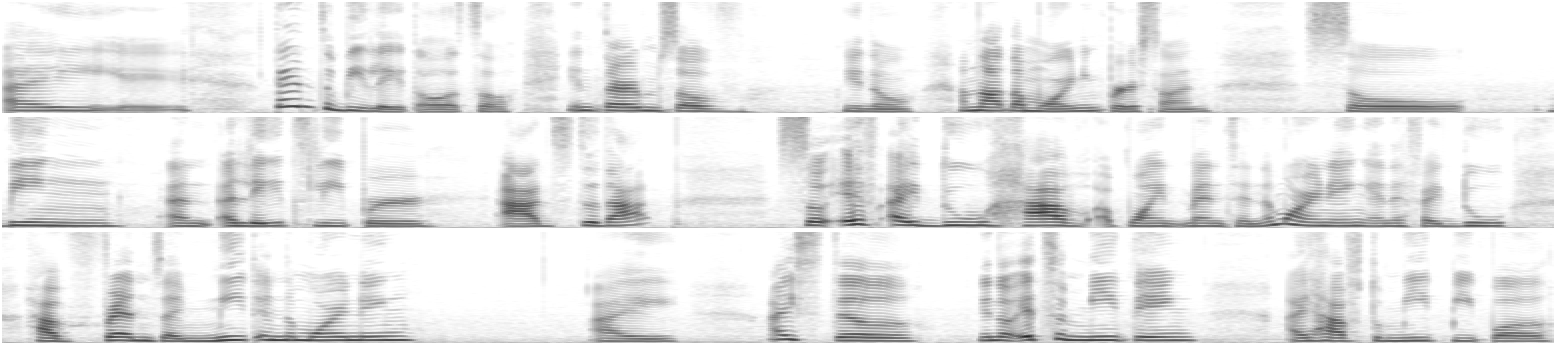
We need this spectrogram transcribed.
I tend to be late also in terms of, you know, I'm not a morning person. So being an a late sleeper adds to that. So if I do have appointments in the morning and if I do have friends I meet in the morning, I I still, you know, it's a meeting. I have to meet people.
